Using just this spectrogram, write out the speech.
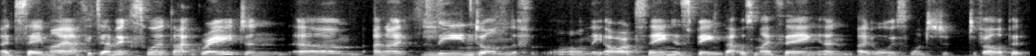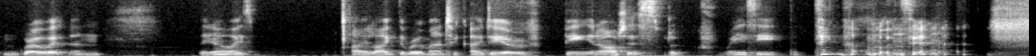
I'd say my academics weren't that great, and um, and I leaned on the on the art thing as being that was my thing, and I always wanted to develop it and grow it, and you know I I like the romantic idea of being an artist. What a crazy thing that was!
